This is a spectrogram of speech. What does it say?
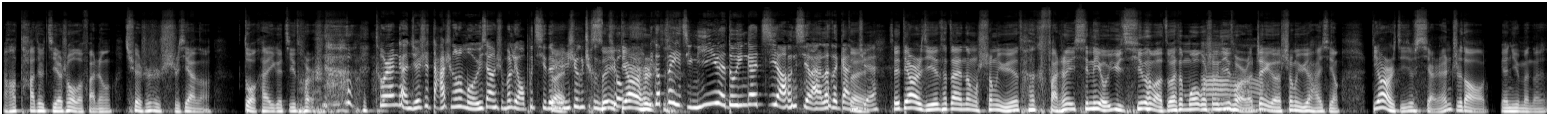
然后他就接受了，反正确实是实现了剁开一个鸡腿儿，突然感觉是达成了某一项什么了不起的人生成所以就，第二那个背景音乐都应该激昂起来了的感觉。所以第二集他在弄生鱼，他反正心里有预期了嘛。昨天他摸过生鸡腿了，啊这个生鱼还行。第二集就显然知道编剧们的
